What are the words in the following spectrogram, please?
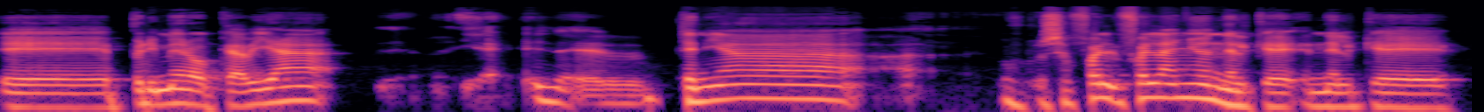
eh, primero que había eh, tenía fue, fue el año en el que en el que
